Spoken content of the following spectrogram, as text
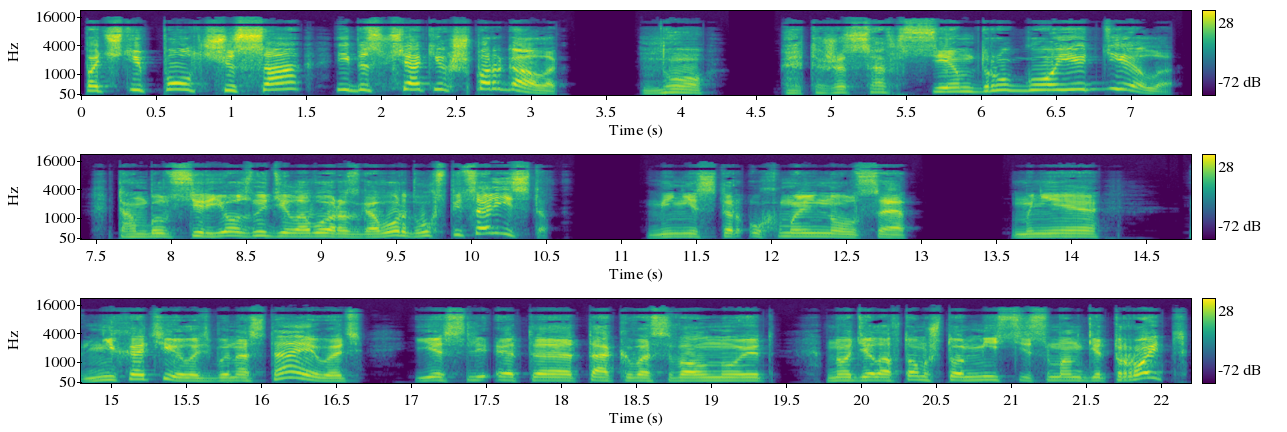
почти полчаса и без всяких шпаргалок. Но это же совсем другое дело. Там был серьезный деловой разговор двух специалистов. Министр ухмыльнулся. Мне не хотелось бы настаивать, если это так вас волнует, но дело в том, что миссис Мангетройд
